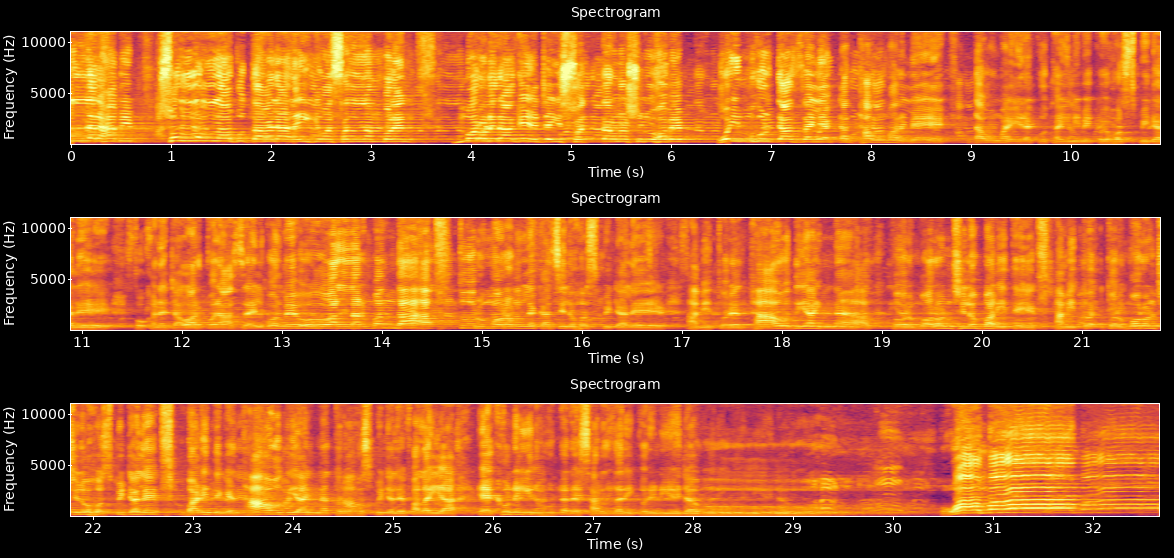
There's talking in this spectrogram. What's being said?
আল্লাহর হাবিব সাল্লাল্লাহু তাআলা আলাইহি ওয়াসাল্লাম বলেন, মরণের আগে যেই সত্যারণা শুরু হবে, ওই মুহূর্তে আজরাইল একটা ধাও মারবে। দাও মাইরা কোথায় নিবে? কই হসপিটালে? ওখানে যাওয়ার পর আজরাইল বলবে, ও আল্লাহর বান্দা, তোর মরণ লেখা ছিল হসপিটালে। আমি তোরে ধাও দিয়াই না। তোর মরণ ছিল বাড়িতে। আমি তোর মরণ ছিল হসপিটালে। বাড়ি থেকে ধাও দিয়াই না, তোর হসপিটালে ফালাইয়া এখন এই রুহুটারে সার্জারি করে নিয়ে যাব।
